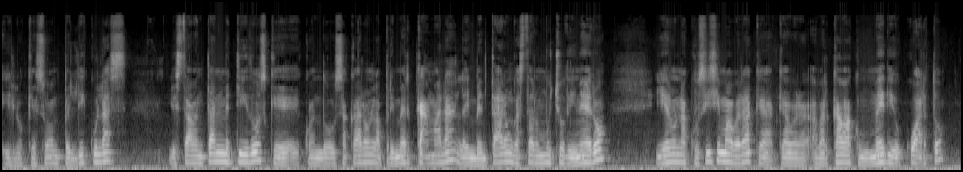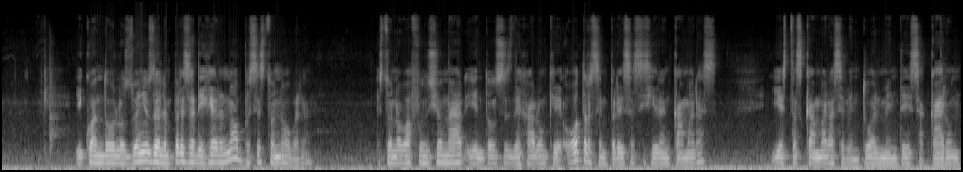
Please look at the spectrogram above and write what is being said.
y lo que son películas y estaban tan metidos que cuando sacaron la primer cámara, la inventaron, gastaron mucho dinero y era una cosísima, ¿verdad? Que, que, abarcaba como medio cuarto. Y cuando los dueños de la empresa dijeron, no, pues esto no, ¿verdad? Esto no va a funcionar y entonces dejaron que otras empresas hicieran cámaras y estas cámaras eventualmente sacaron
